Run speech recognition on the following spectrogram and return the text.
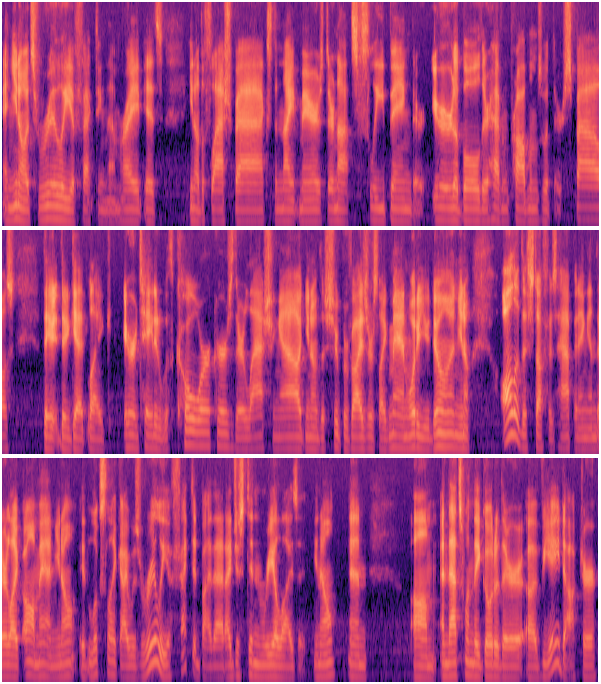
and you know it's really affecting them. Right? It's you know the flashbacks, the nightmares. They're not sleeping. They're irritable. They're having problems with their spouse. They they get like irritated with coworkers. They're lashing out. You know the supervisor's like, man, what are you doing? You know all of this stuff is happening and they're like oh man you know it looks like i was really affected by that i just didn't realize it you know? And um, and that's when they go to their uh, va doctor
